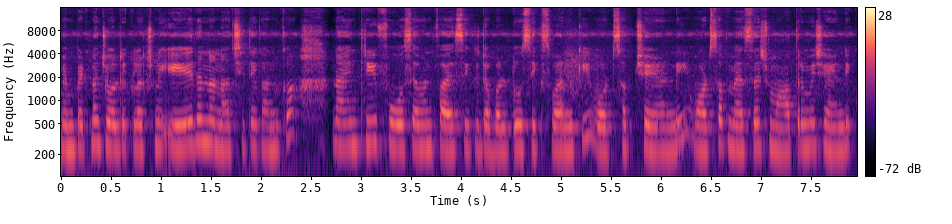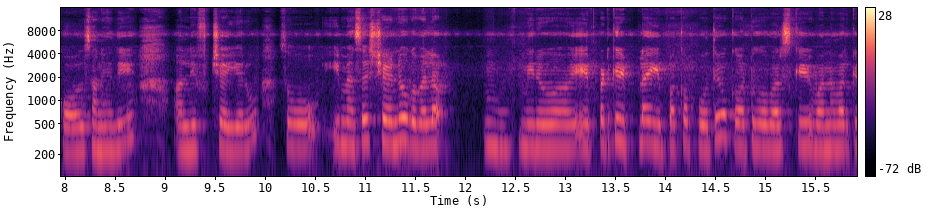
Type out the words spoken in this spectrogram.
మేము పెట్టిన జ్యువెలరీ కలెక్షన్ ఏదైనా నచ్చితే కనుక nine three four seven five six double two six వన్కి వాట్సాప్ చేయండి. వాట్సాప్ మెసేజ్ మాత్రమే చేయండి. కాల్స్ అనేది uh, లిఫ్ట్ చేయరు. సో ఈ మెసేజ్ చేయండి. ఒకవేళ మీరు ఎప్పటికీ రిప్లై ఇవ్వకపోతే ఒక టూ అవర్స్కి వన్ అవర్కి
